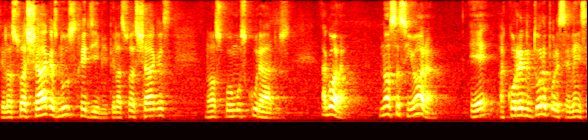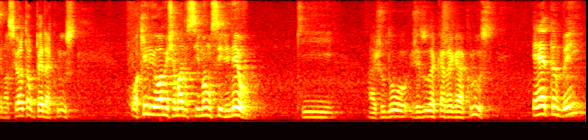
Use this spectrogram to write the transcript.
Pelas suas chagas nos redime, pelas suas chagas nós fomos curados. Agora, Nossa Senhora é a corredentora por excelência. Nossa Senhora está ao pé da cruz. Aquele homem chamado Simão Sirineu, que ajudou Jesus a carregar a cruz, é também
